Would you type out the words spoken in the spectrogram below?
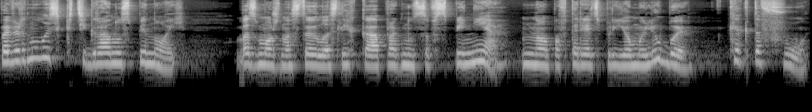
повернулась к Тиграну спиной. Возможно, стоило слегка прогнуться в спине, но повторять приемы Любы как-то фу,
